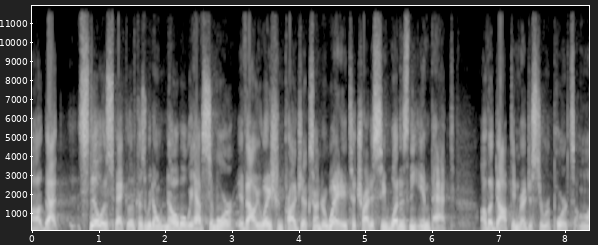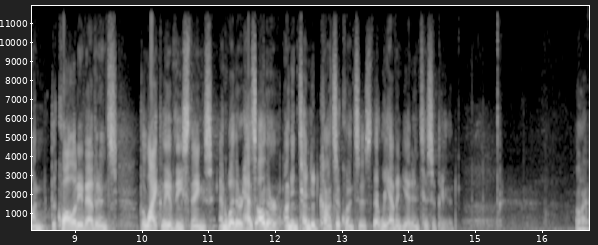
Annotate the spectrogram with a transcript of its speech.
Uh, that still is speculative because we don't know, but we have some more evaluation projects underway to try to see what is the impact of adopting register reports on the quality of evidence, the likely of these things, and whether it has other unintended consequences that we haven't yet anticipated. Okay,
